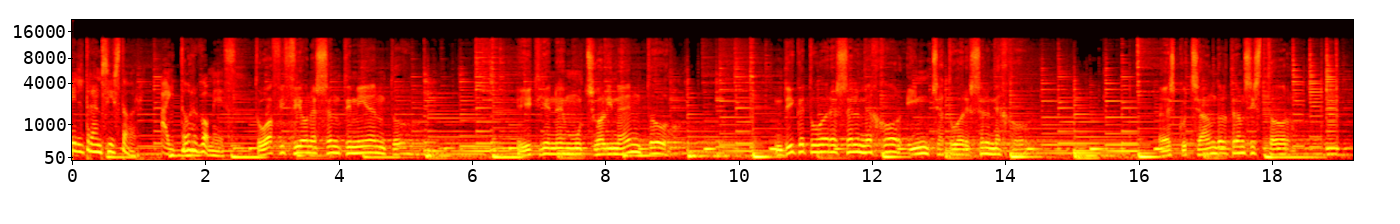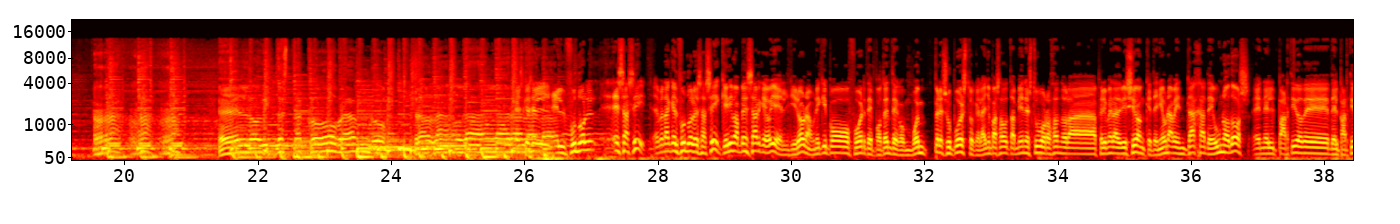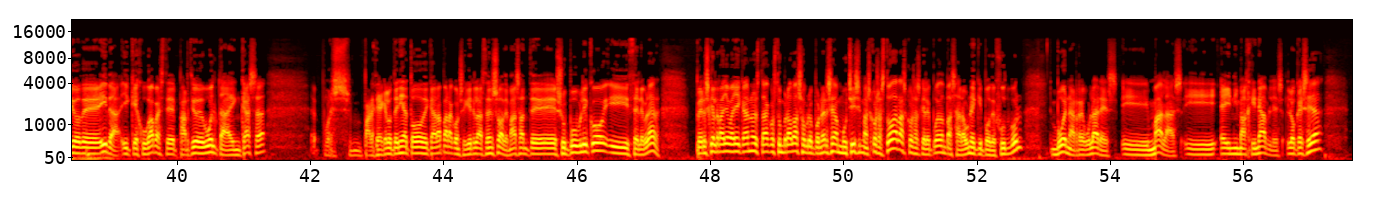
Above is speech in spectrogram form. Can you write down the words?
El transistor. Aitor Gómez. Tu afición es sentimiento y tiene mucho alimento. Di que tú eres el mejor, hincha, tú eres el mejor. Escuchando el transistor. Ra, ra, ra. El lobito está cobrando. Es que es el, el fútbol es así, es verdad que el fútbol es así. ¿Quién iba a pensar que, oye, el Girona, un equipo fuerte, potente, con buen presupuesto, que el año pasado también estuvo rozando la primera división, que tenía una ventaja de 1-2 en el partido de, del partido de ida y que jugaba este partido de vuelta en casa, pues parecía que lo tenía todo de cara para conseguir el ascenso, además ante su público y celebrar. Pero es que el Rayo Vallecano está acostumbrado a sobreponerse a muchísimas cosas. Todas las cosas que le puedan pasar a un equipo de fútbol, buenas, regulares y malas y, e inimaginables, lo que sea,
